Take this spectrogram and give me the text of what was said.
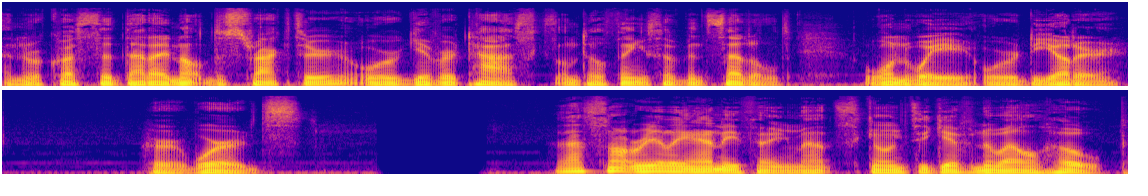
and requested that I not distract her or give her tasks until things have been settled, one way or the other. Her words. That's not really anything that's going to give Noelle hope.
